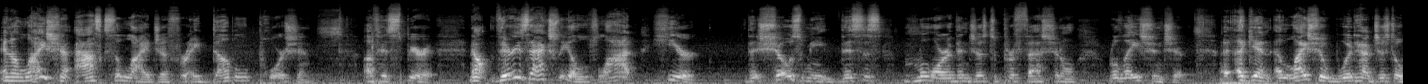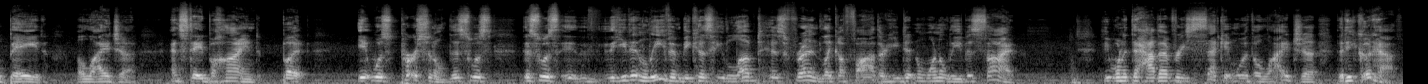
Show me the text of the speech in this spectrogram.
And Elisha asks Elijah for a double portion of his spirit. Now, there is actually a lot here that shows me this is more than just a professional relationship. Again, Elisha would have just obeyed Elijah and stayed behind, but it was personal. This was this was he didn't leave him because he loved his friend like a father. He didn't want to leave his side. He wanted to have every second with Elijah that he could have.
